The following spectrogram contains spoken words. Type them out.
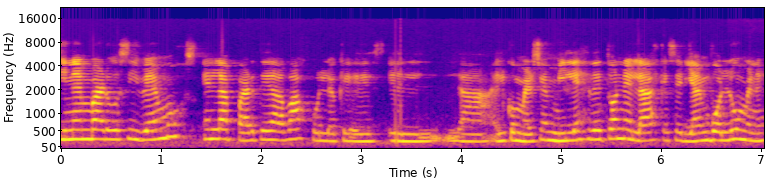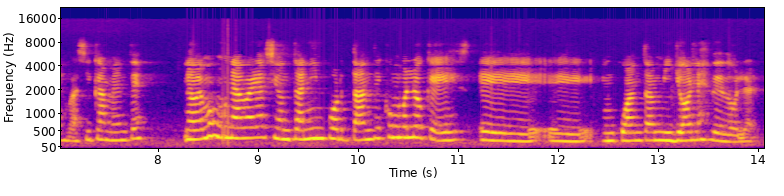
Sin embargo, si vemos en la parte de abajo lo que es el, comercio en miles de toneladas, que sería en volúmenes básicamente, no vemos una variación tan importante como lo que es eh, eh, en cuanto a millones de dólares.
